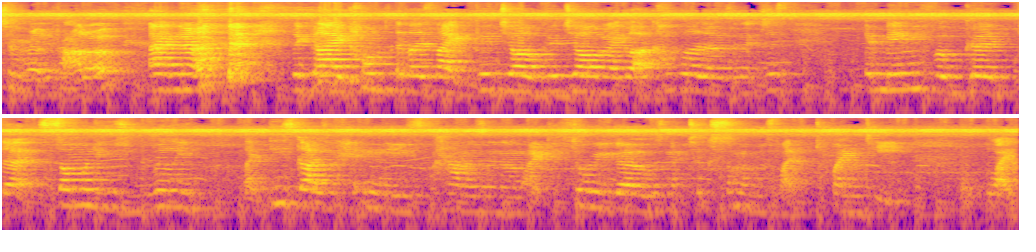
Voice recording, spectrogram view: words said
which I'm really proud of. And uh, the guy comp- was like, good job, good job, and I got a couple of those and it just it made me feel good that someone who's really like these guys were hitting these hammers in uh, like three goes and it took some of us like twenty. Like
